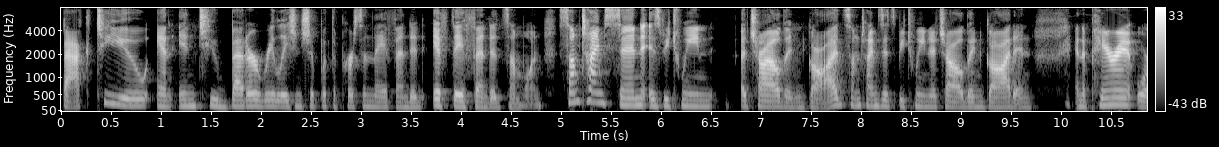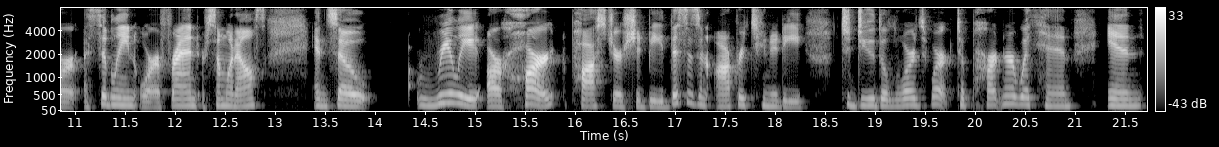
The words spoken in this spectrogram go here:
back to you and into better relationship with the person they offended if they offended someone. Sometimes sin is between a child and god. Sometimes it's between a child and god and and a parent or a sibling or a friend or someone else. And so really our heart posture should be this is an opportunity to do the lord's work to partner with him in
